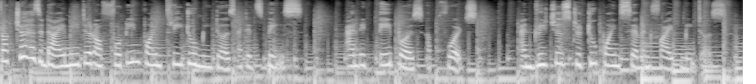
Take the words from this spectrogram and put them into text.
Structure has a diameter of 14.32 meters at its base and it tapers upwards and reaches to 2.75 meters.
